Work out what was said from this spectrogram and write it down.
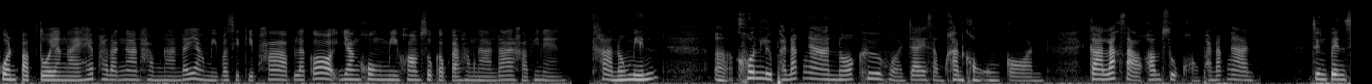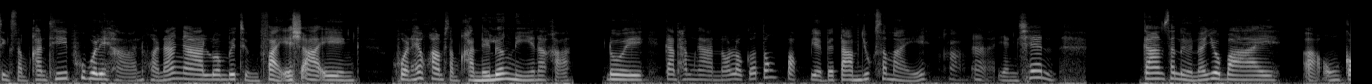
ควรปรับตัวยังไงให้พนักงานทำงานได้อย่างมีประสิทธิภาพ แล้วก็ยังคงมีความสุขกับการทำงานได้ค่ะพี่แนนค่ะน้องมิ้นเอ่อคนหรือพนักงานเนาะคือหัวใจสำคัญขององค์กร การรักษาความสุขของพนักงาน จึงเป็นสิ่งสำคัญที่ผู้บริหารหัวหน้างานรวมไปถึงฝ่าย HR เอง ควรให้ความสำคัญในเรื่องนี้นะคะ โดยการทำงานเนาะเราก็ต้องปรับเปลี่ยนไปตามยุคสมัยค่ะอะอย่างเช่น การเสนอนโยบายอาองค์ก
